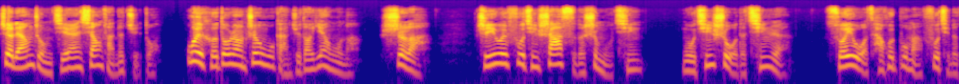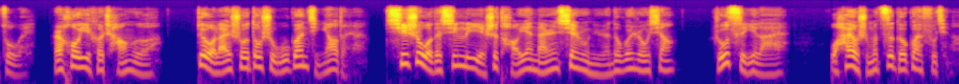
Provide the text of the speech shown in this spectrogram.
这两种截然相反的举动，为何都让真武感觉到厌恶呢？是了，只因为父亲杀死的是母亲，母亲是我的亲人，所以我才会不满父亲的作为。而后羿和嫦娥，对我来说都是无关紧要的人。其实我的心里也是讨厌男人陷入女人的温柔乡。如此一来，我还有什么资格怪父亲呢？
